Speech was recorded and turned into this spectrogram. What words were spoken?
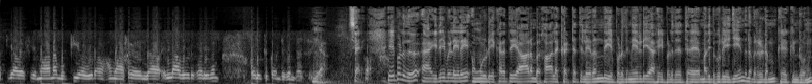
அத்தியாவசியமான முக்கிய ஊடகமாக எல்லா எல்லா வீடுகளிலும் ஒழித்துக் கொண்டிருந்தது. சரி. இப்பொழுது இதே வேளையிலே உங்களுடைய கருத்தை ஆரம்ப கட்டத்திலிருந்து இப்பொழுது நேரடியாக இப்பொழுது மதிப்புக்குரிய ஜெயந்தன் அவர்களிடம் கேட்கின்றோம்.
